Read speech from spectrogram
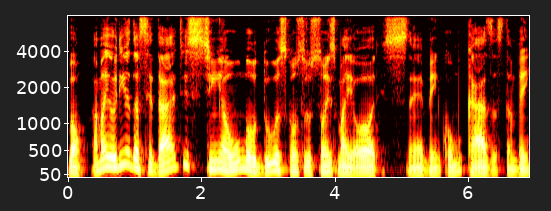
Bom, a maioria das cidades tinha uma ou duas construções maiores, né, bem como casas também.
